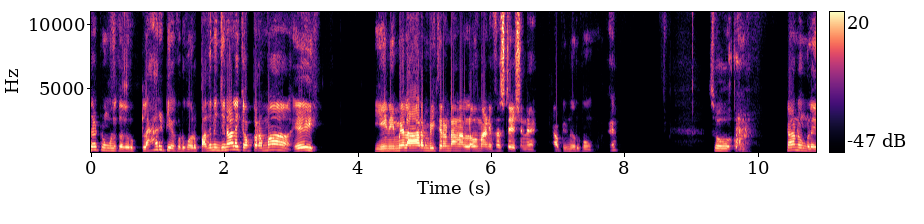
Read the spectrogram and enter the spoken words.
தட் உங்களுக்கு அது ஒரு கிளாரிட்டியை கொடுக்கும். ஒரு பதினஞ்சு நாளைக்கு அப்புறமா ஏய் இனிமேல் ஆரம்பிக்கிறேன்டா நான் லவ் மேனிஃபெஸ்டேஷனு அப்படின்னு இருக்கும் உங்களுக்கு. ஸோ நான் உங்களை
